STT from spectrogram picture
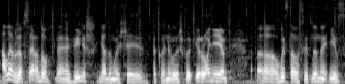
але вже в середу е, Гріліш, я думаю, що з такою невеличкою іронією виставив світлини із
